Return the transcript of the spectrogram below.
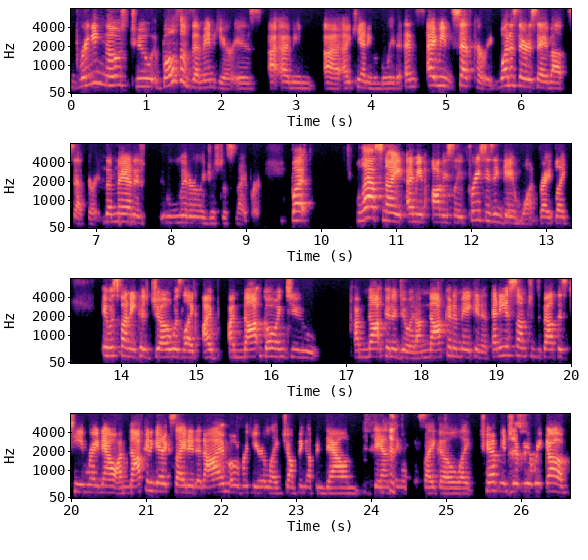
bringing those two, both of them in here is, I, I mean, I, I can't even believe it. And I mean, Seth Curry. What is there to say about Seth Curry? The man is literally just a sniper. But last night, I mean, obviously preseason game one, right? Like it was funny because Joe was like, I, I'm not going to I'm not going to do it. I'm not going to make it any assumptions about this team right now. I'm not going to get excited. And I'm over here like jumping up and down, dancing like a psycho, like championship, here we come.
